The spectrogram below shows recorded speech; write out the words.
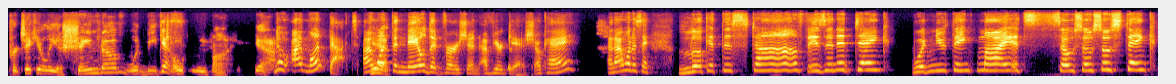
particularly ashamed of would be Yes. totally fine. Yeah. No, I want that. I Yeah. want the nailed it version of your gish, okay? And I want to say, look at this stuff, isn't it dank? Wouldn't you think my it's so so so stank?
